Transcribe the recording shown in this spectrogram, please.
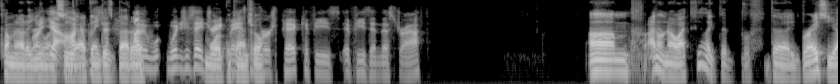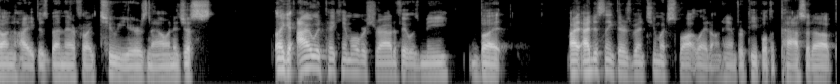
coming out of Right, UNC, yeah, I think is better. I mean, wouldn't you say Drake Maye is the first pick if he's if he's in this draft? Um, I don't know. I feel like the the Bryce Young hype has been there for like two years now, and it just like I would pick him over Stroud if it was me, but I, I just think there's been too much spotlight on him for people to pass it up.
